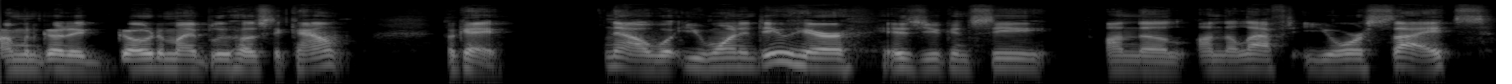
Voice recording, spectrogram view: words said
I'm going to go to go to my Bluehost account. Okay. Now, what you want to do here is you can see on the on the left your sites,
